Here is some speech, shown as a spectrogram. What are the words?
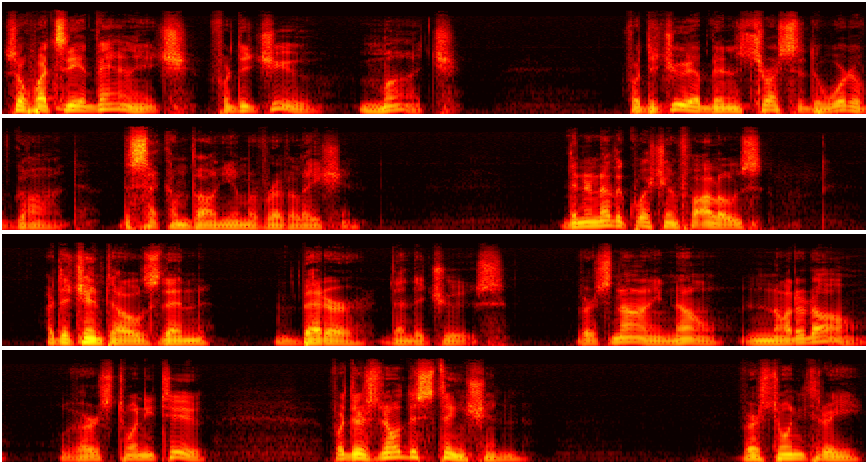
So, what's the advantage for the Jew? Much. For the Jew have been entrusted the Word of God, the second volume of Revelation. Then another question follows Are the Gentiles then better than the Jews? Verse 9 No, not at all. Verse 22 For there's no distinction. Verse 23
